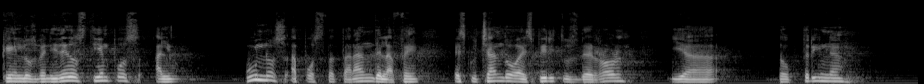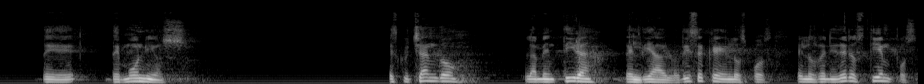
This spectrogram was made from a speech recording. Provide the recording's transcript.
que en los venideros tiempos algunos apostatarán de la fe, escuchando a espíritus de error y a doctrina de demonios, escuchando la mentira del diablo. Dice que en los, en los venideros tiempos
